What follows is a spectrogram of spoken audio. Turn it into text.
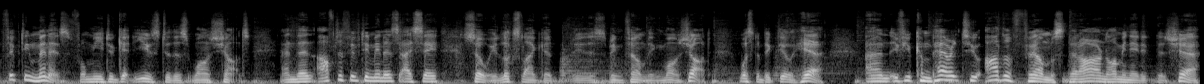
15 minutes for me to get used to this one shot, and then after 15 minutes, I say, "So it looks like it has been filmed in one shot. What's the big deal here?" And if you compare it to other films that are nominated this year,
